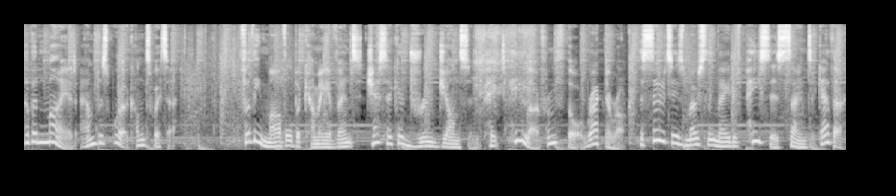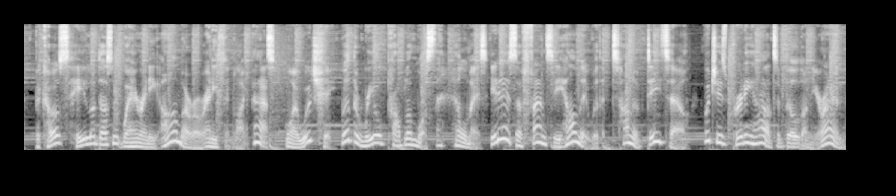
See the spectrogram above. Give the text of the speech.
have admired Amber's work on Twitter. For the Marvel Becoming event, Jessica Dru Johnson picked Hela from Thor Ragnarok. The suit is mostly made of pieces sewn together, because Hela doesn't wear any armor or anything like that. Why would she? But the real problem was the helmet. It is a fancy helmet with a ton of detail, which is pretty hard to build on your own.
